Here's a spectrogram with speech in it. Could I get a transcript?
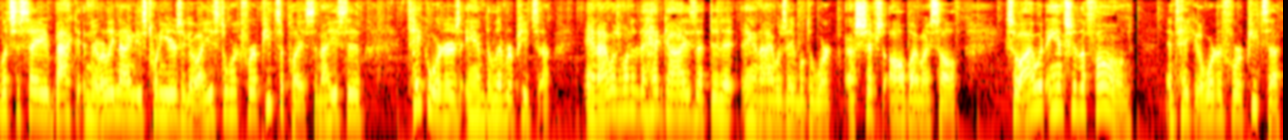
let's just say back in the early 90s, 20 years ago, I used to work for a pizza place and I used to take orders and deliver pizza. And I was one of the head guys that did it, and I was able to work uh, shifts all by myself. So I would answer the phone and take an order for a pizza,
